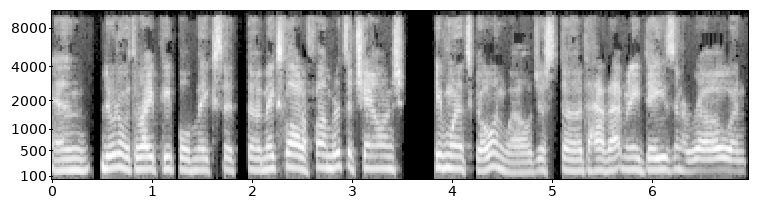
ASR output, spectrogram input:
and doing it with the right people makes it uh, makes a lot of fun but it's a challenge even when it's going well just uh, to have that many days in a row. And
